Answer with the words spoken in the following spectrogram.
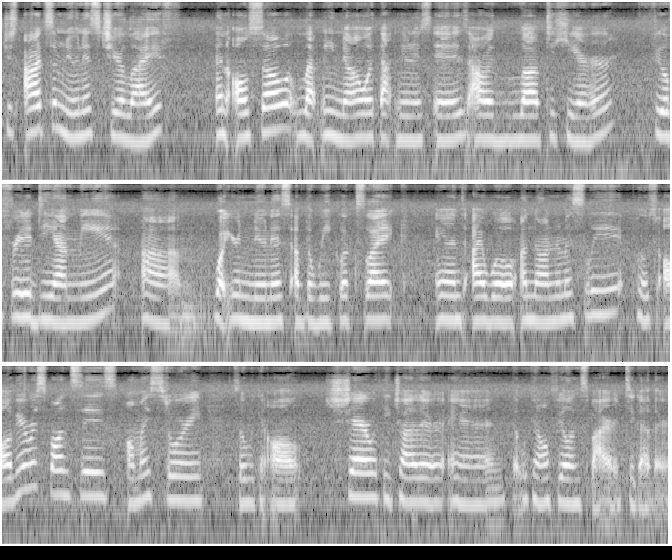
Just add some newness to your life. And also let me know what that newness is. I would love to hear. Feel free to DM me um, what your newness of the week looks like. And I will anonymously post all of your responses on my story so we can all share with each other and that we can all feel inspired together.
